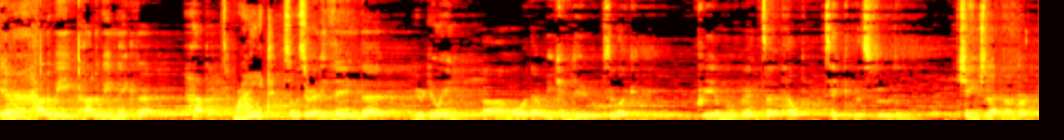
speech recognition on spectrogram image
you know, how do we how do we make that happen? Right. So, is there anything that you're doing, um, or that we can do to like create a movement to help take this food and change that number?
